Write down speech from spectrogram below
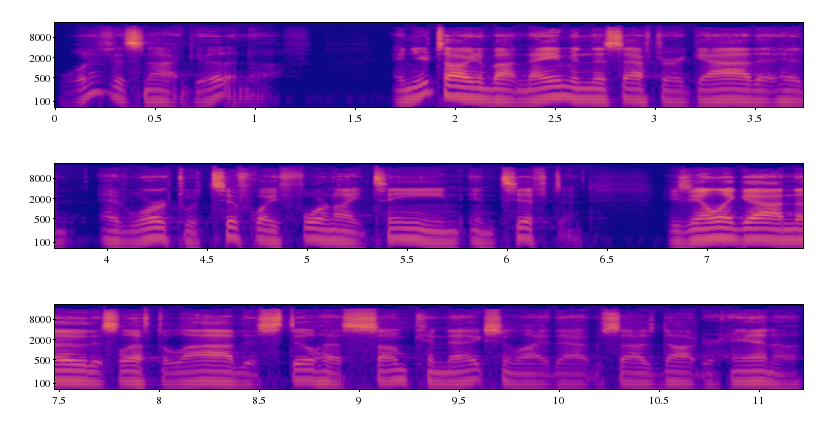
what if it's not good enough? And you're talking about naming this after a guy that had, had worked with Tifway 419 in Tifton. He's the only guy I know that's left alive that still has some connection like that besides Dr. Hanna,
